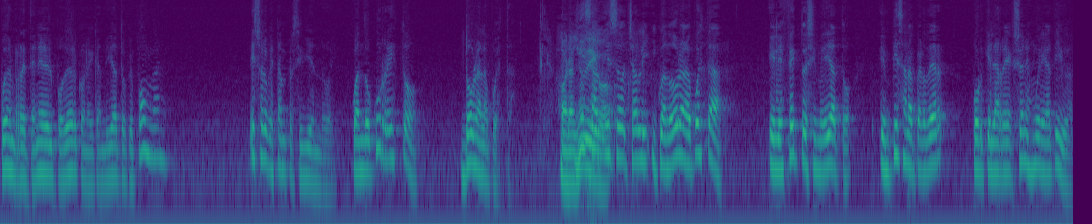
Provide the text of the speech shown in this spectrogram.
pueden retener el poder con el candidato que pongan. Eso es lo que están percibiendo hoy. Cuando ocurre esto, doblan la apuesta. Ahora, yo y digo... eso, Charlie, y cuando doblan la apuesta, el efecto es inmediato. Empiezan a perder porque la reacción es muy negativa.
